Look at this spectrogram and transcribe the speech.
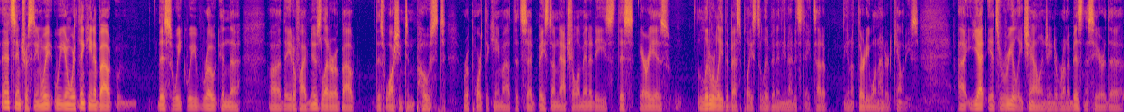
That's interesting. We, we you know we're thinking about this week. We wrote in the uh, the 805 newsletter about this Washington Post report that came out that said based on natural amenities, this area is literally the best place to live in in the United States out of you know 3,100 counties. Uh, yet it's really challenging to run a business here. The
